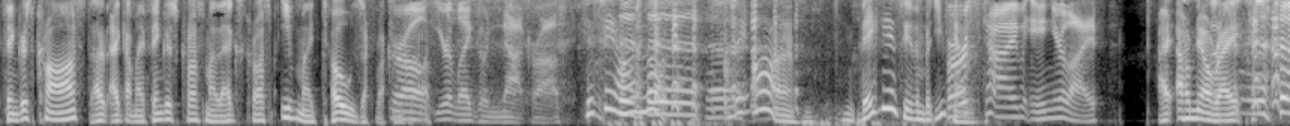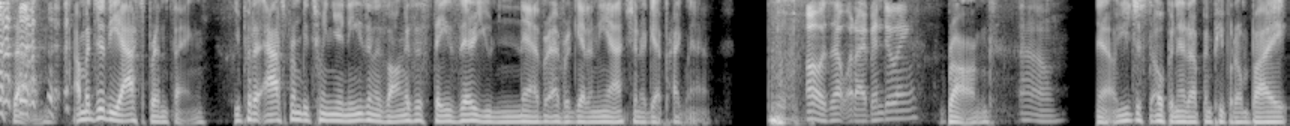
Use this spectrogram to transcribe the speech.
fingers crossed. I, I got my fingers crossed, my legs crossed, even my toes are fucking Girl, crossed. your legs are not crossed. Yes, they are. They are. They can't see them, but you First time in your life. can. I oh no, right? so I'm gonna do the aspirin thing. You put an aspirin between your knees, and as long as it stays there, you never ever get any action or get pregnant. Oh, is that what I've been doing? Wrong. Oh. No, you just open it up and people don't bite.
